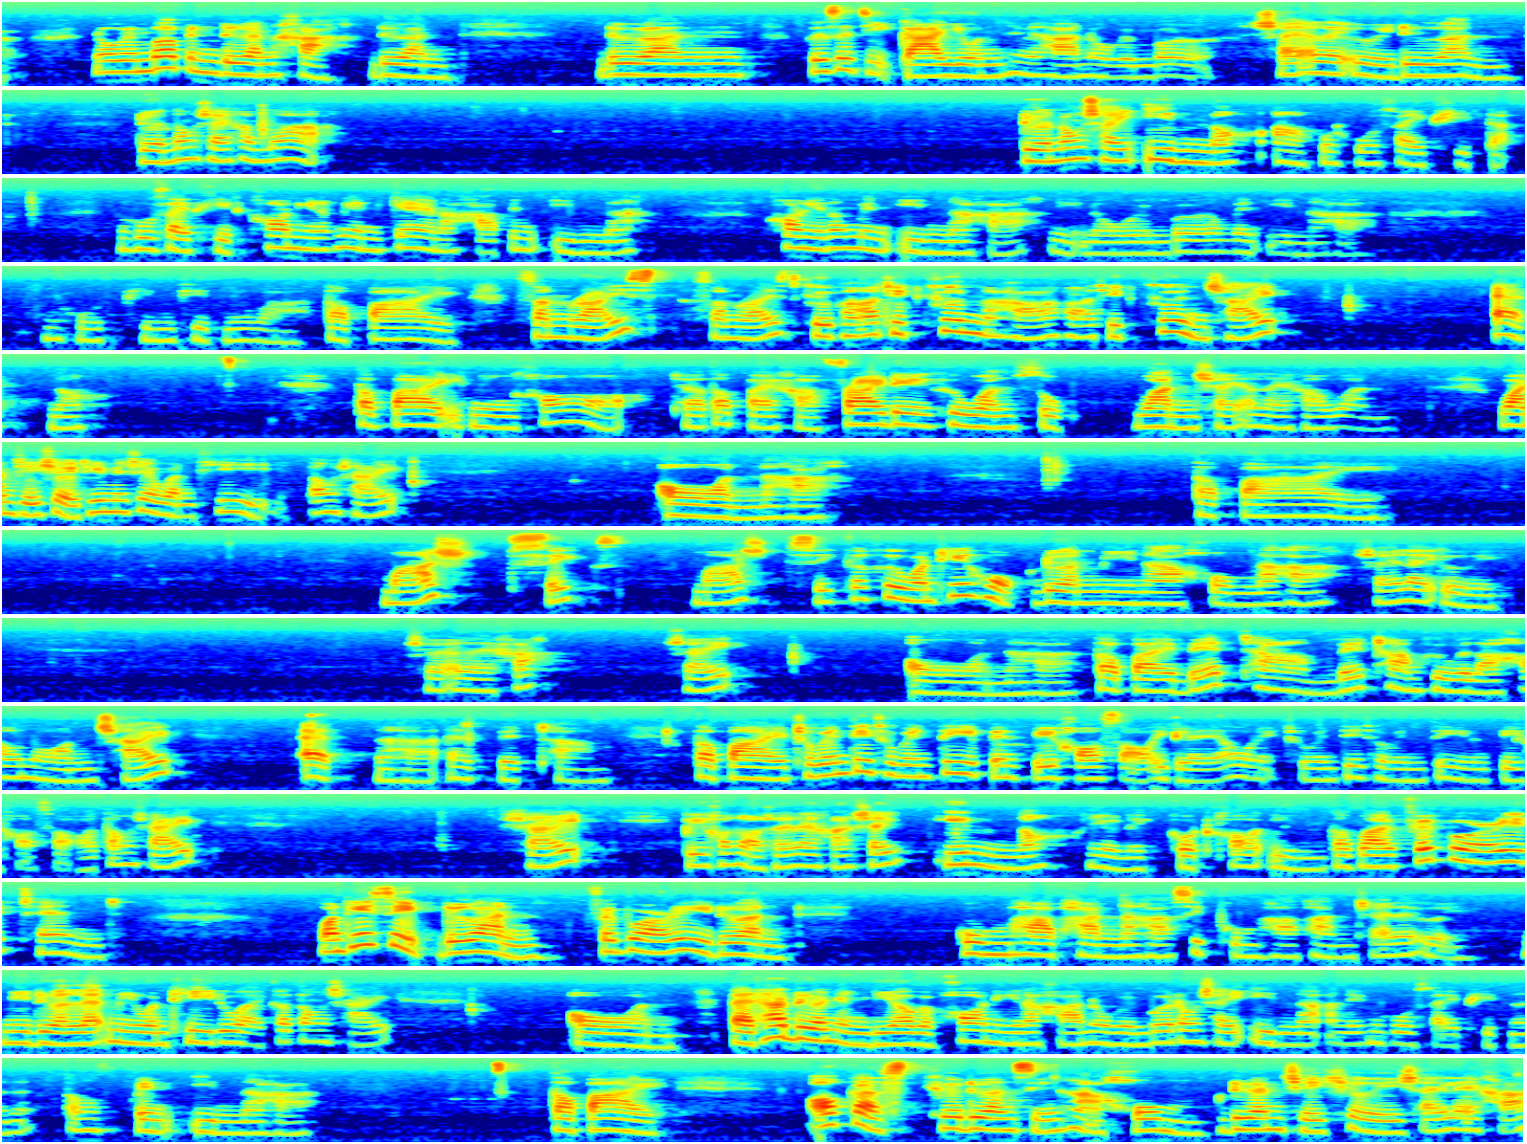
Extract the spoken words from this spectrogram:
November เป็นเดือนค่ะ เดือน เดือนพฤศจิกายนใช่ไหมคะ November ใช้อะไรเอ่ยเดือน เดือนต้องใช้คำว่า เดือนต้องใช้ in เนาะอ่าคุณครูใส่ผิดอะ คุณครูใส่ผิดข้อนี้นักเรียนแก้นะคะ เป็น in นะ ข้อนี้ต้องเป็น in นะคะ นี่ November ต้องเป็น in นะคะคุณครูพิมพ์ผิดนี่หว่า ต่อไป sunrise sunrise คือพระอาทิตย์ขึ้นนะคะ พระอาทิตย์ขึ้นใช้ at เนาะ ต่อไปอีกหนึ่งข้อ แถวต่อไปค่ะ Friday คือวันศุกร์ วันใช้อะไรคะวัน วันเฉยๆที่ไม่ใช่วันที่ต้องใช้ on นะคะ ต่อไป March 6 March 6 ก็คือวันที่ 6 เดือนมีนาคมนะคะ ใช้อะไรเอ่ย ใช้อะไรคะ ใช้ on นะคะ ต่อไป bedtime bedtime คือเวลาเข้านอนใช้ at นะคะ at bedtime ต่อไป 2020 เป็นปีคศอีกแล้วเนี่ย2020 เป็นปีคศต้องใช้ ใช้ปีคศใช้อะไรคะ ใช้ in เนาะอยู่ในกฎข้อ in ต่อไป February 10th วันที่ 10 เดือน February เดือน กุมภาพันธ์นะคะ 10 กุมภาพันธ์ใช้อะไรเอ่ย มีเดือนและมีวันที่ด้วยก็ต้องใช้ on แต่ถ้าเดือนอย่างเดียวแบบข้อนี้นะคะ November ต้องใช้ in นะ อันนี้คุณครูใส่ผิดนะเนี่ยต้องเป็น in นะคะ ต่อไป August คือเดือนสิงหาคม เดือนเฉยๆ ใช้อะไรคะ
